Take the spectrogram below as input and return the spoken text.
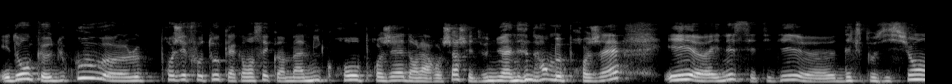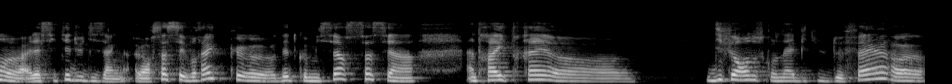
Et donc, euh, du coup, euh, le projet photo qui a commencé comme un micro-projet dans la recherche est devenu un énorme projet et euh, est né cette idée d'exposition à la Cité du Design. Alors ça, c'est vrai que d'être commissaire, ça, c'est un, un, travail très différent de ce qu'on a l'habitude de faire.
